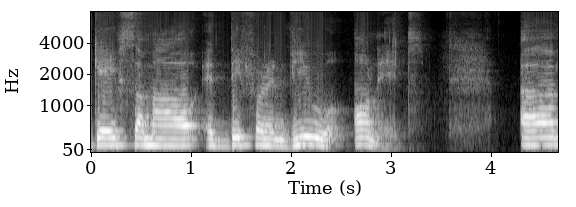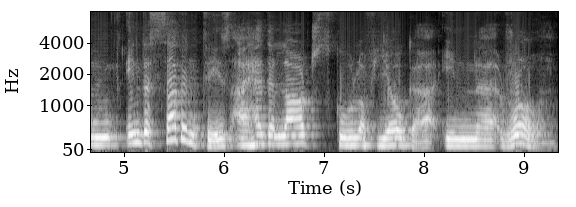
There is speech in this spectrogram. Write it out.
gave somehow a different view on it. Um, in the 70s, I had a large school of yoga in uh, Rome.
